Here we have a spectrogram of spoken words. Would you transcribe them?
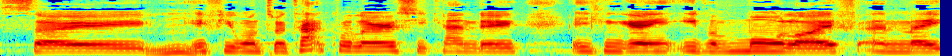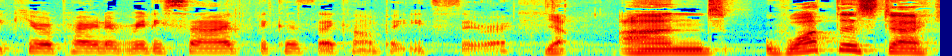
So Mm. if you want to attack with Lurrus, you can do. And you can gain even more life and make your opponent really sad because they can't put you to zero. Yeah. And what this deck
